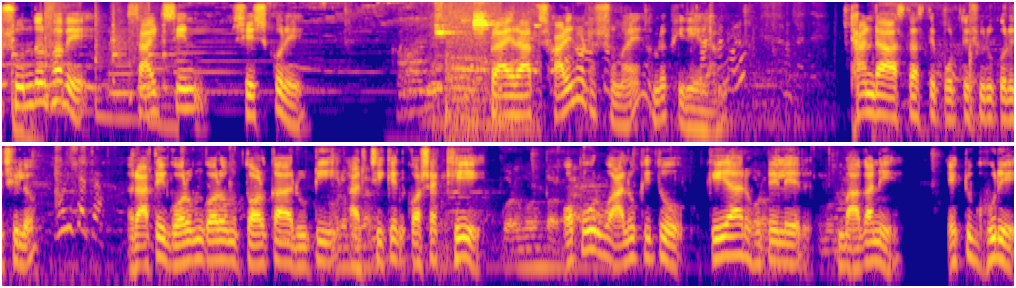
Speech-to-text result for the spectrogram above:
সুন্দরভাবে সাইট সিন শেষ করে প্রায় রাত সাড়ে নটার সময় আমরা ফিরে এলাম। ঠান্ডা আস্তে আস্তে পড়তে শুরু করেছিল। রাতে গরম গরম তড়কা রুটি আর চিকেন কষা খেয়ে অপূর্ব আলোকিত কেয়ার হোটেলের বাগানে একটু ঘুরে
